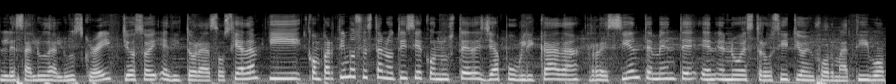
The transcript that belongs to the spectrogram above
Les saluda Luz Gray. Yo soy editora asociada y compartimos esta noticia con ustedes ya publicada recientemente en nuestro sitio informativo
